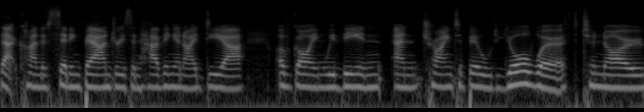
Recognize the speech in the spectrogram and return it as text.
that kind of setting boundaries and having an idea of going within and trying to build your worth to know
